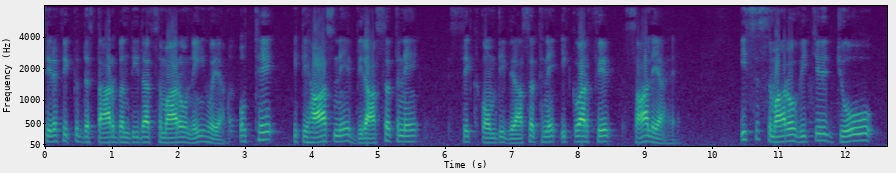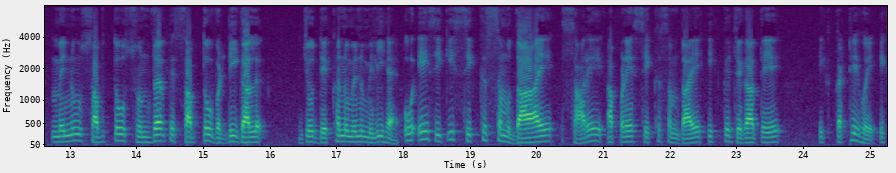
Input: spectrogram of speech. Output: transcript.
ਸਿਰਫ ਇੱਕ ਦਸਤਾਰਬੰਦੀ ਦਾ ਸਮਾਰੋਹ ਨਹੀਂ ਹੋਇਆ। ਉੱਥੇ ਇਤਿਹਾਸ ਨੇ, ਵਿਰਾਸਤ ਨੇ, ਸਿੱਖ ਕੌਮ ਦੀ ਵਿਰਾਸਤ ਨੇ ਇੱਕ ਵਾਰ ਫਿਰ ਸਾਹ ਲਿਆ ਹੈ। ਇਸ ਸਮਾਰੋਹ ਵਿੱਚ ਜੋ ਮੈਨੂੰ ਸਭ ਤੋਂ ਸੁੰਦਰ ਤੇ ਸਭ ਤੋਂ ਵੱਡੀ ਗੱਲ ਜੋ ਦੇਖਣ ਨੂੰ ਮੈਨੂੰ ਮਿਲੀ ਹੈ, ਉਹ ਇਹ ਸੀ ਕਿ ਸਿੱਖ ਸਮੁਦਾਇ ਸਾਰੇ ਆਪਣੇ ਸਿੱਖ ਸਮੁਦਾਇ ਇੱਕ ਜਗ੍ਹਾ ਤੇ ਇੱਕ ਇਕੱਠੇ ਹੋਏ ਇੱਕ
